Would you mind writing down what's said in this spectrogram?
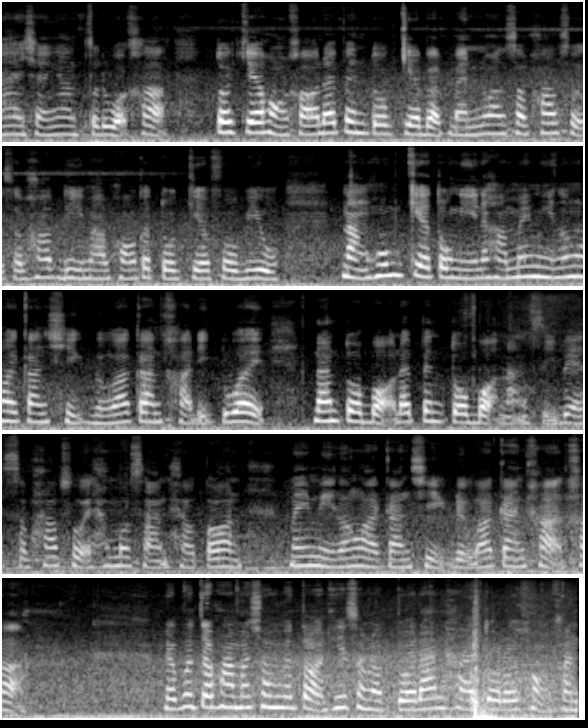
ง่ายใช้งานสะดวกค่ะ ตัวเกียร์ของเขาได้เป็นตัวเกียร์แบบแมนนวลสภาพสวยสภาพดีมาพร้อมกับตัวเกียร์4 wheel หนังหุ้มเกียร์ตรงนี้นะคะ ไม่มีร่องรอยการฉีกหรือว่าการขาดอีกด้วย ด้านตัวเบาะได้เป็นตัวเบาะหนังสีเบจสภาพสวยทั้งหมด3แถวต้อนไม่มีร่องรอยการฉีกหรือว่าการขาดค่ะเดี๋ยวผมจะพามาชมกันต่อที่สำหรับตัวด้านท้ายตัวรถของคัน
